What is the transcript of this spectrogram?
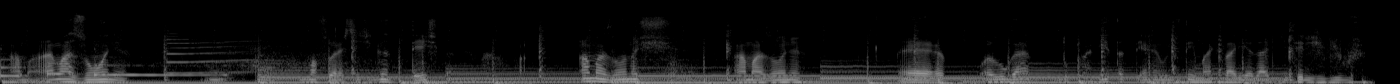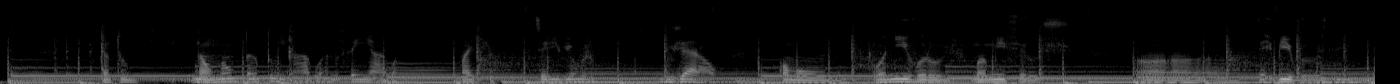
a, a Amazônia uma floresta gigantesca. Amazonas, a Amazônia é o lugar do planeta Terra onde tem mais variedade de seres vivos. Tanto não, não tanto em água, não sei em água, mas seres vivos no geral, como onívoros, mamíferos, uh, herbívoros e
